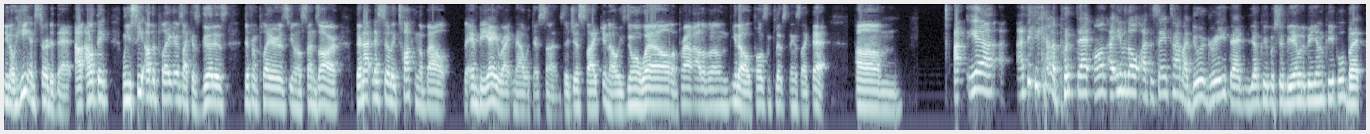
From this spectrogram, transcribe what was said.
you know, he inserted that. I, I don't think when you see other players like as good as different players, you know, sons are, they're not necessarily talking about the NBA right now with their sons. They're just like, you know, he's doing well. I'm proud of him. You know, posting clips, things like that. Um, I, yeah, I think he kind of put that on. I, even though at the same time, I do agree that young people should be able to be young people, but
